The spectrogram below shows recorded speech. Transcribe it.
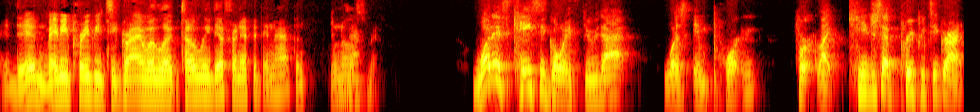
It did. Maybe pre PT grind would look totally different if it didn't happen. Who knows? Exactly. What if Casey going through that was important for like he just said pre PT grind?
